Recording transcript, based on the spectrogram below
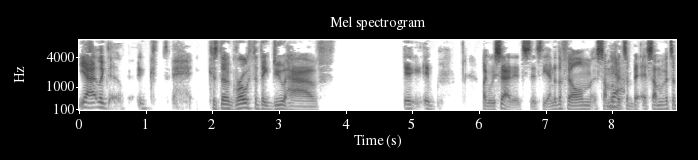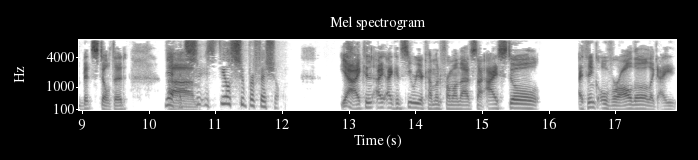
Yeah, like because the growth that they do have, it, it, like we said, it's it's the end of the film. Some yeah. of it's a bit, some of it's a bit stilted. Yeah, um, it feels superficial. Yeah, I can I, I can see where you're coming from on that side. I still, I think overall though, like I,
